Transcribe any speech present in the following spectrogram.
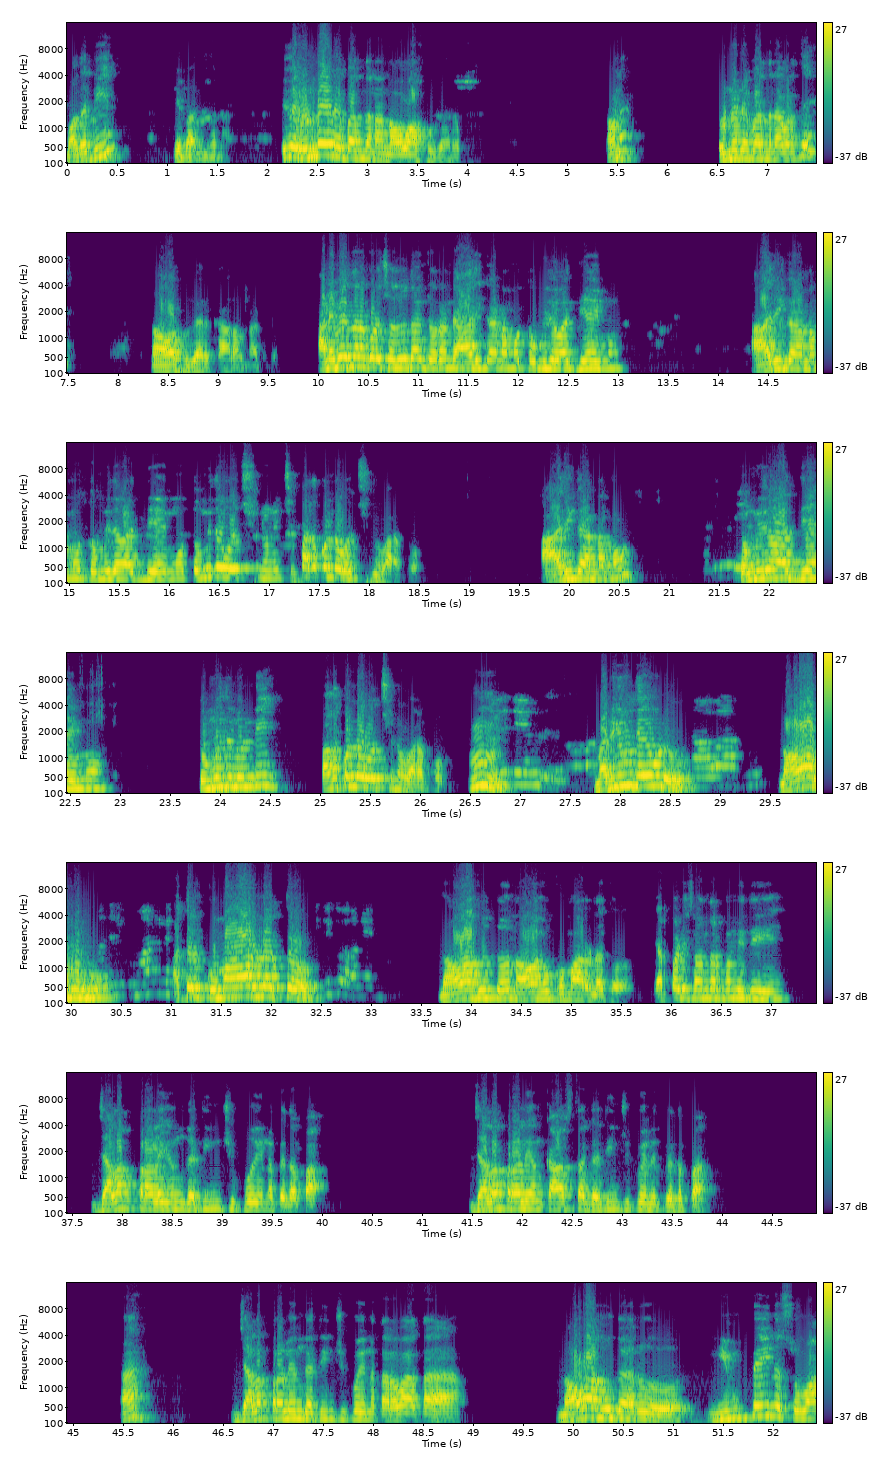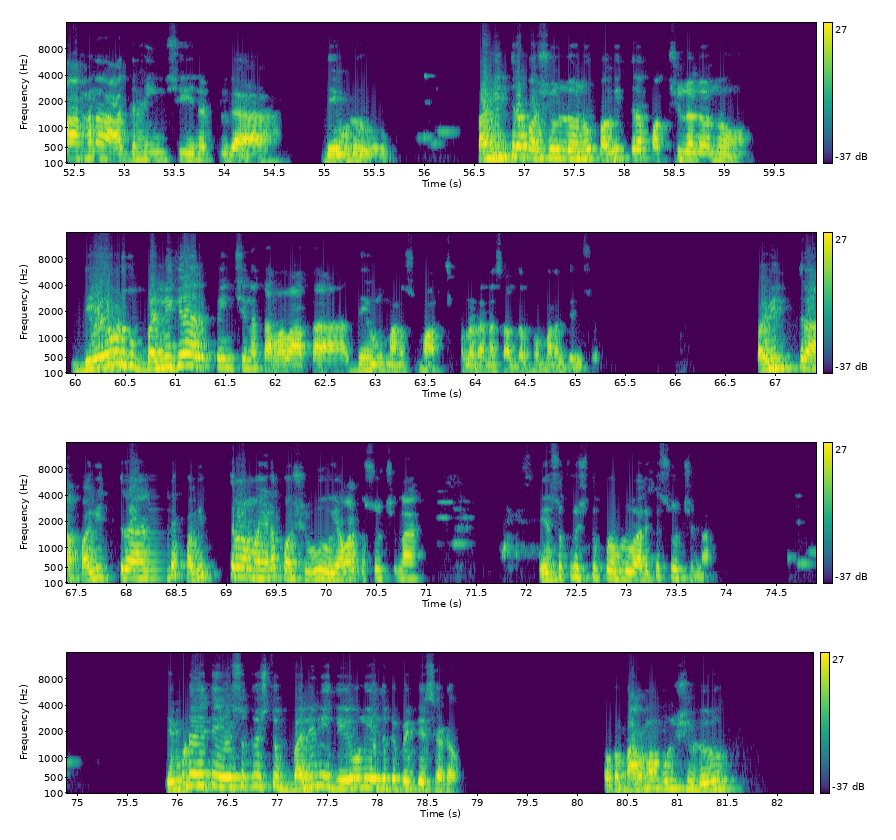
మొదటి నిబంధన. ఇక రెండో నిబంధన నోవాహు గారు. అవునా? రెండో నిబంధన ఎవరిది? నోవాహు గారి కాలం నాటిది. ఆ నిబంధన కూడా చదువుతాం చూడండి. ఆది కాండము తొమ్మిదవ అధ్యాయము. ఆది కాండము తొమ్మిదవ అధ్యాయము. తొమ్మిదవ వచ్చును నుంచి పదకొండవ వచ్చును వరకు. ఆది కాండము తొమ్మిదవ అధ్యాయము తొమ్మిది నుండి పదకొండవ వచ్చిన వరకు. మరియు దేవుడు. నోవాహు నోవాహు అతని కుమారులతో. నోవాహుతో నోవాహు కుమారులతో. ఎప్పటి సందర్భం ఇది? జలప్రళయం గతించిపోయిన పిదప. జలప్రళయం కాస్త గతించిపోయిన పిదప. ఆ? జలప్రళయం గతించిపోయిన తర్వాత నోవాహు గారు ఇంపైన సువాహన ఆగ్రహించినట్లుగా దేవుడు పవిత్ర పశువుల్లోను పవిత్ర పక్షులలోను దేవుడికి బలిగా అర్పించిన తర్వాత దేవుడు మనసు మార్చుకున్నాడు అన్న సందర్భం మనకు తెలుసు. పవిత్ర పవిత్ర అంటే పవిత్రమైన పశువు ఎవరికి సూచన? యేసుక్రీస్తు ప్రభులు వారికి సూచన. ఎప్పుడైతే యేసుక్రీస్తు బలిని దేవుని ఎదుట పెట్టేశాడో ఒక పరమ పురుషుడు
